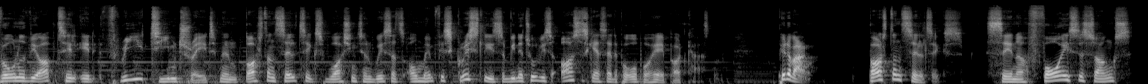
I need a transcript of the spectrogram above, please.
vågnede vi op til et three-team trade mellem Boston Celtics, Washington Wizards og Memphis Grizzlies, som vi naturligvis også skal sætte på ord på her i podcasten. Peter Wang, Boston Celtics sender forrige sæsons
